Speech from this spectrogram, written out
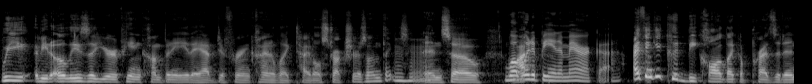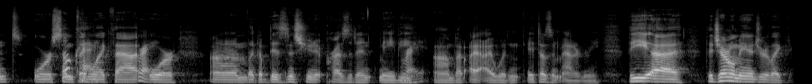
we, I mean, Oatly's a European company. They have different kind of like title structures on things, and so Mm-hmm. what my- would it be in America? I think it could be called like a president or something Okay, like that, right. or um, like a business unit president, maybe. Right. Um, but I, I wouldn't. It doesn't matter to me. The uh, the general manager, like,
